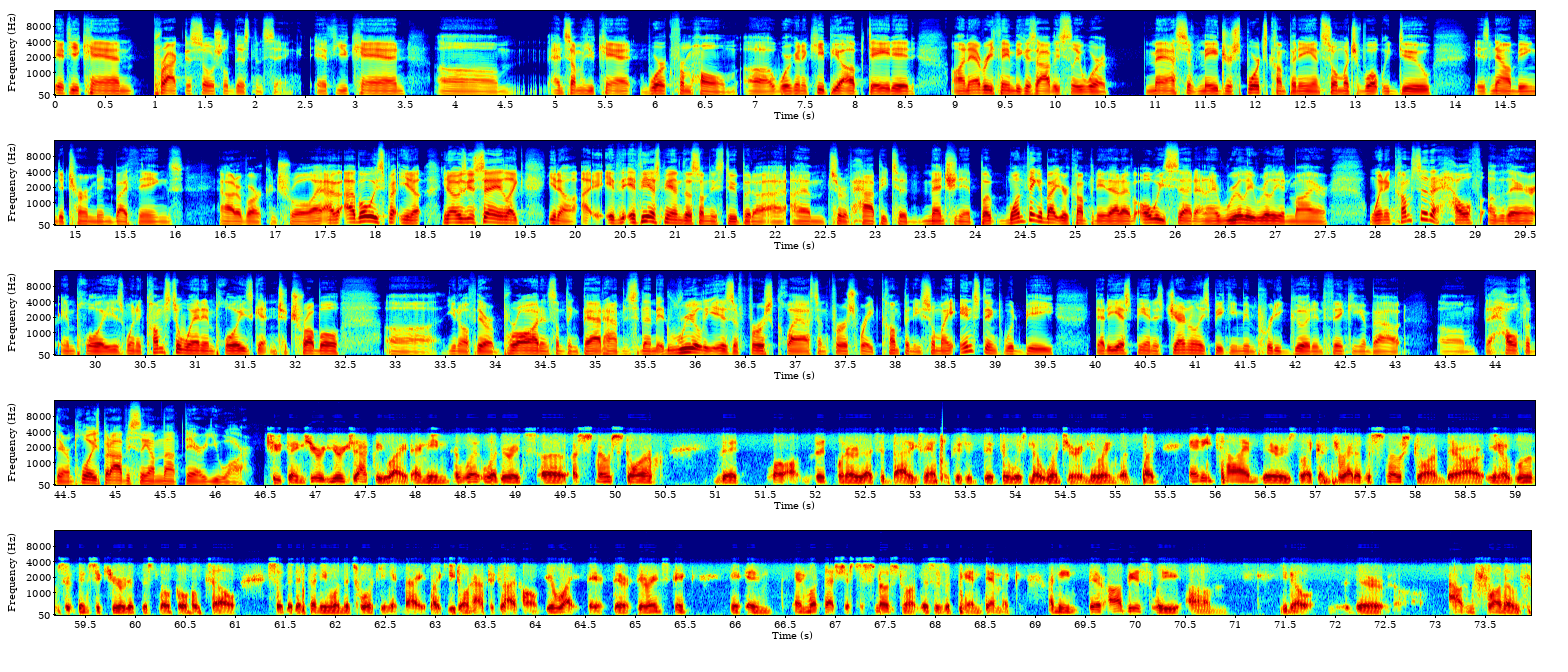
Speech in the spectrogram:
if you can practice social distancing, if you can. Um, and some of you can't work from home. Uh, we're going to keep you updated on everything because obviously we're a massive major sports company, and so much of what we do is now being determined by things out of our control. I, have always, you know, you know, I was gonna say like, you know, if, if ESPN does something stupid, I, I'm sort of happy to mention it. But one thing about your company that I've always said, and I really, really admire, when it comes to the health of their employees, when it comes to when employees get into trouble, uh, you know, if they're abroad and something bad happens to them, it really is a first class and first rate company. So my instinct would be that ESPN has generally speaking been pretty good in thinking about um, the health of their employees. But obviously, I'm not there. You are. Two things. You're you're exactly right. I mean, whether it's a, a snowstorm that well, this winter that's a bad example because it, it, there was no winter in New England. But anytime there's like a threat of a snowstorm, there are you know rooms have been secured at this local hotel so that if anyone that's working at night, like you don't have to drive home. You're right. Their their their instinct in and what that's just a snowstorm. This is a pandemic. I mean, they're obviously um, you know they're out in front of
